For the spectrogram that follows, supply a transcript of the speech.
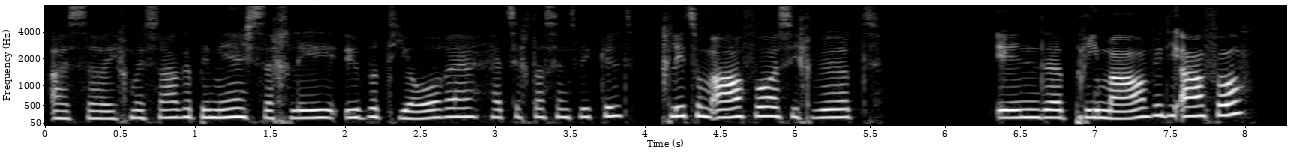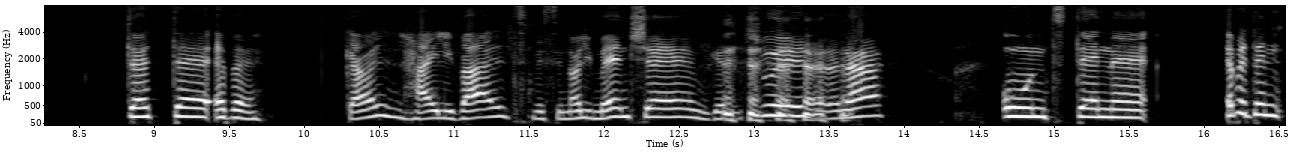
Also ich muss sagen, bei mir ist es ein bisschen über die Jahre hat sich das entwickelt. Ein bisschen zum Anfang, also ich würde in der Primar würde anfangen. Dort äh, eben, gell, heile Welt, wir sind alle Menschen, wir gehen in Schule, und dann, äh, eben dann,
